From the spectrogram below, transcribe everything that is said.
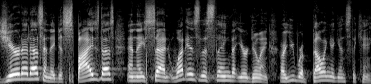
jeered at us and they despised us, and they said, What is this thing that you're doing? Are you rebelling against the king?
